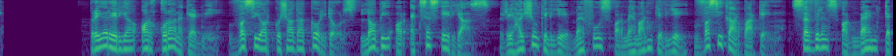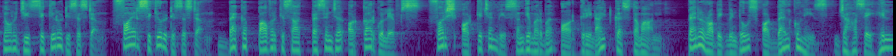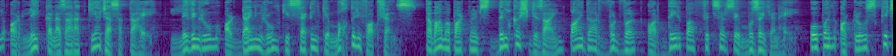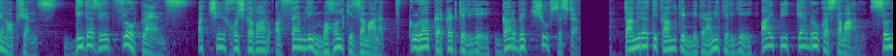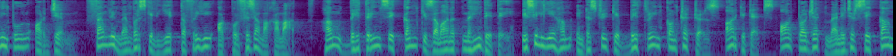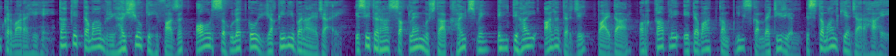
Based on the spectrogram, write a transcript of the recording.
پریئر ایریا اور قرآن اکیڈمی، وسیع اور کشادہ کوریڈورز، لابی اور ایکسس ایریاز، رہائشوں کے لیے محفوظ اور مہمانوں کے لیے وسیع کار پارکنگ، سرویلنس اور main technology security system, fire security system, backup power کے ساتھ پیسنجر اور کارگو لفٹس، فرش اور کچن میں سنگ مربر اور گرینائٹ کا استعمال۔ پینرابک ونڈوز اور بیلکونیز جہاں سے ہل اور لیک کا نظارہ کیا جا سکتا ہے، لیونگ روم اور ڈائننگ روم کی سیٹنگ کے مختلف آپشنز تمام اپارٹمنٹس دلکش ڈیزائن، پائیدار وڈ ورک اور دیر پا فکسر سے مزین ہیں۔ اوپن اور کلوز کچن آپشنز دیدہ زیب فلور پلانز اچھے خوشگوار اور فیملی ماحول کی ضمانت۔ کوڑا کرکٹ کے لیے گاربیج شوٹ سسٹم تعمیراتی کام کی نگرانی کے لیے آئی پی کیمروں کا استعمال، سوئمنگ پول اور جم، فیملی ممبرز کے لیے تفریحی اور پرفضا مقامات۔ ہم بہترین سے کم کی ضمانت نہیں دیتے۔ اسی لیے ہم انڈسٹری کے بہترین کانٹریکٹرز آرکیٹیکٹس اور پروجیکٹ مینیجر سے کام کروا رہے ہیں تاکہ تمام رہائشیوں کی حفاظت اور سہولت کو یقینی بنایا جائے۔ اسی طرح سکلین مشتاق ہائٹس میں انتہائی اعلیٰ درجے، پائیدار اور قابل اعتماد کمپنیز کا میٹیریل استعمال کیا جا رہا ہے۔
